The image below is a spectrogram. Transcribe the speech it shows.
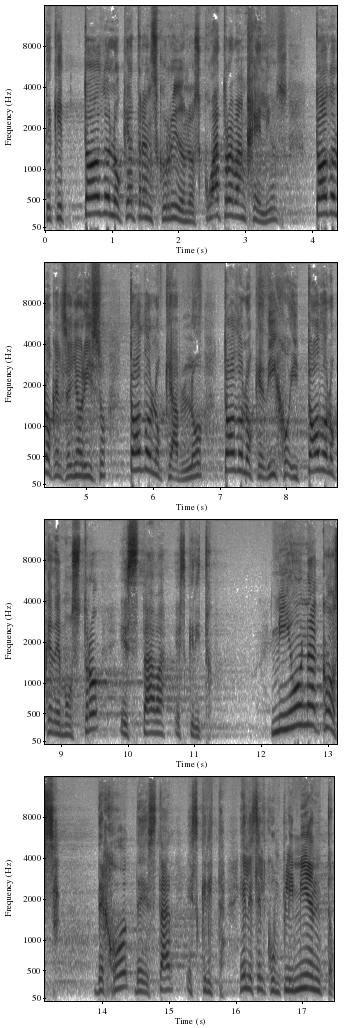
de que todo lo que ha transcurrido en los cuatro evangelios, todo lo que el Señor hizo, todo lo que habló, todo lo que dijo y todo lo que demostró estaba escrito. Ni una cosa dejó de estar escrita. Él es el cumplimiento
